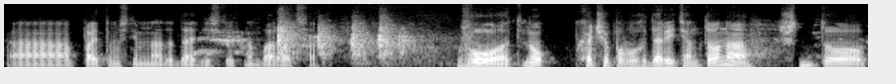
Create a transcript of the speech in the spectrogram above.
А, Поэтому с ним надо, да, действительно бороться. Вот, ну, хочу поблагодарить Антона, что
